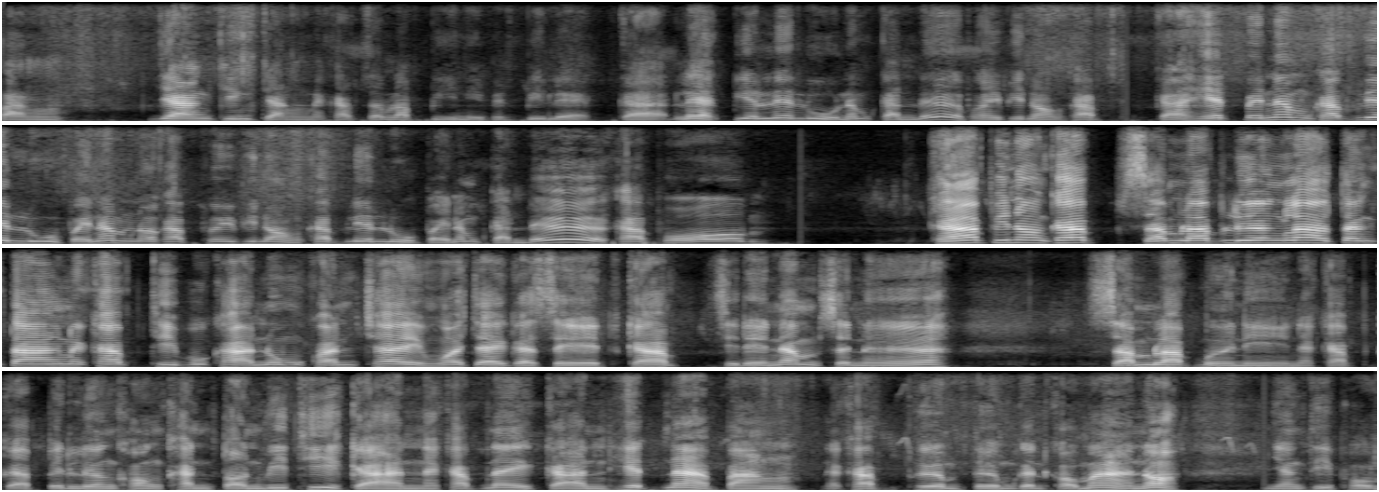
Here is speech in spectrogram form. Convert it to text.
ปังย่างจริงจังนะครับสำหรับปีนี้เป็นปีแรกกะแลกเปลี่ยนเรียนรู้น้กันเด้อพ่อพี่น้องครับกะเฮ็ดไปน้ครับเรียนรู้ไปน้เนาะครับพ่อพี่น้องครับเรียนรู้ไปน้กันเด้อครับ ผมครับพี่น้องครับสำหรับเรื่องเล่าต่างๆนะครับ ที่ผู้ขานุ่มขวัญชัยหัวใจเกษตรครับสิได้นำเสนอ สำหรับมือนี้นะครับก็เป็นเรื่องของขั้นตอนวิธีการนะครับในการเฮ็ดหน้าปังนะครับ เพิ่มเติมกันเข้ามาเนาะอย่างที่ผม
